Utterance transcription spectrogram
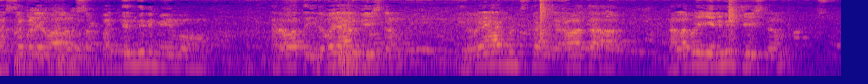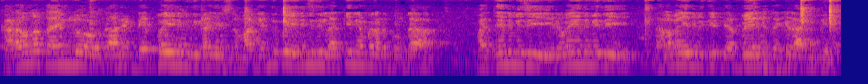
కష్టపడే వాళ్ళం. ఉన్న పద్దెనిమిదిని మేము తర్వాత ఇరవై ఆరు చేసినాం. ఇరవై ఆరు నుంచి దాని తర్వాత నలభై ఎనిమిది చేసినాం. కరోనా టైంలో దాన్ని డెబ్బై ఎనిమిదిగా చేసినాం. మాకు ఎందుకు ఎనిమిది లక్కీ నెంబర్ అనుకుంటా? పద్దెనిమిది ఇరవై ఎనిమిది నలభై ఎనిమిది డెబ్బై ఎనిమిది దగ్గర ఆగిపోయినాం.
